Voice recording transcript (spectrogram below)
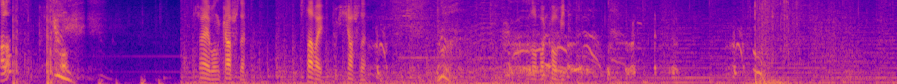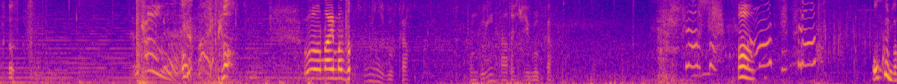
Halo? Czekaj, bo on kaszle. Wstawaj, póki kaszle. Zobacz, COVID. No! O, Najman za... No, z główka. Ten drugi? A, to jest główka. Proszę, O! proszę. O kurwa!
